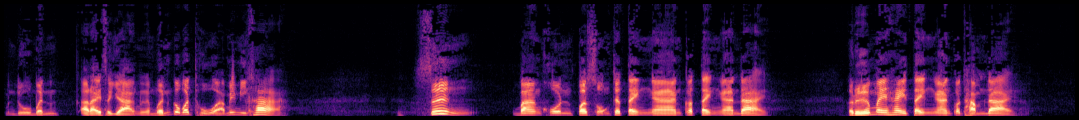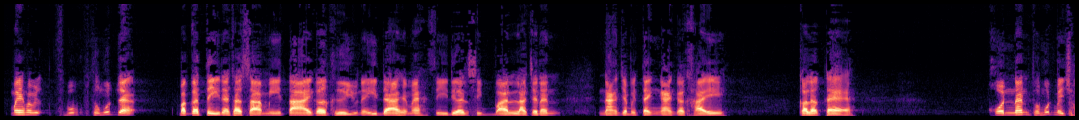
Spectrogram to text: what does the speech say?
มันดูเหมือนอะไรสักอย่างหนึ่งเหมือนกับวัตถุไม่มีค่า ซึ่งบางคนประสงค์จะแต่งงานก็แต่งงานได้ หรือไม่ให้แต่งงานก็ทำได้ ไม่สมมติเนี่ย ปกตินะถ้าสามีตายก็คืออยู่ในอิดาใช่ไหมสี่เดือนสิบวัน หลังจากนั้นนางจะไปแต่งงานกับใคร ก็แล้วแต่ คนนั้นสมมติไม่ช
